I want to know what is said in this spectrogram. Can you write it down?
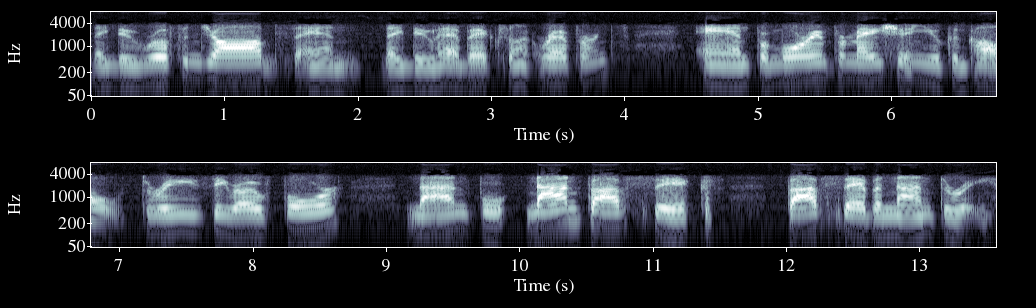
they do roofing jobs, and they do have excellent reference. And for more information, you can call 304 956 5793.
